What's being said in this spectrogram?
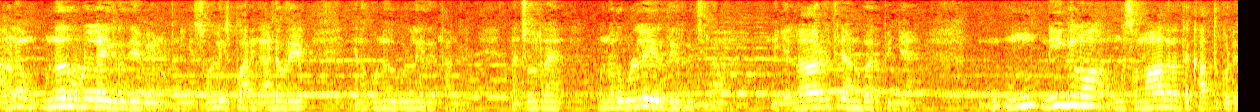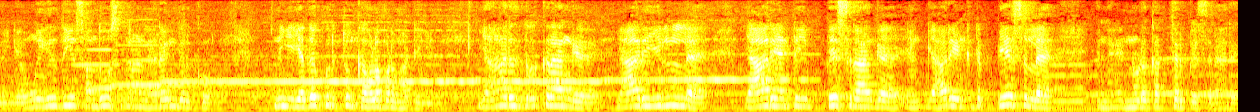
அதனால் உணர்வு உள்ள இருதயம் வேணும். நீங்கள் சொல்லி பாருங்கள் ஆண்டவரே எனக்கு உணர்வு உள்ள இருக்காங்க நான் சொல்கிறேன் உணர்வு உள்ள இருதயம் இருந்துச்சுன்னா நீங்கள் எல்லா இடத்துலையும் அன்பாக இருப்பீங்க. நீங்களும் உங்கள் சமாதானத்தை காத்துக்கொள்ளுவீங்க. உங்கள் இறுதியும் சந்தோஷத்தினால் நிறைந்திருக்கும். நீங்கள் எதை குறித்தும் கவலைப்பட மாட்டீங்க. யார் இருக்கிறாங்க? யார் இல்லை? யார் என்கிட்ட பேசுகிறாங்க என்- யார் என்கிட்ட பேசலை? என்ன- என்னோட கத்தர் பேசுகிறாரு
